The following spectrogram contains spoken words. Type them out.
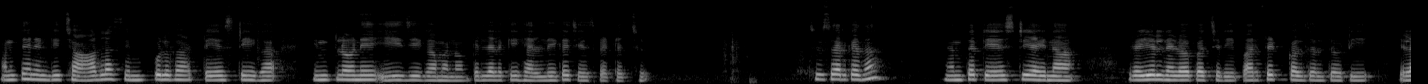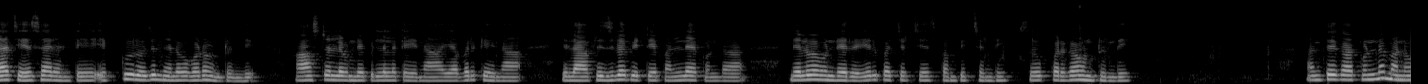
అంతేనండి చాలా సింపుల్గా టేస్టీగా ఇంట్లోనే ఈజీగా మనం పిల్లలకి హెల్తీగా చేసి పెట్టచ్చు. చూసారు కదా ఎంత టేస్టీ అయినా రొయ్యల నిల్వ పచ్చడి పర్ఫెక్ట్ కొలతలతోటి ఇలా చేశారంటే ఎక్కువ రోజులు నిల్వ కూడా ఉంటుంది. హాస్టల్లో ఉండే పిల్లలకైనా ఎవరికైనా ఇలా ఫ్రిడ్జ్లో పెట్టే పని లేకుండా నిల్వ ఉండే రొయ్యల పచ్చడి చేసి పంపించండి. సూపర్గా ఉంటుంది. అంతేకాకుండా మనం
